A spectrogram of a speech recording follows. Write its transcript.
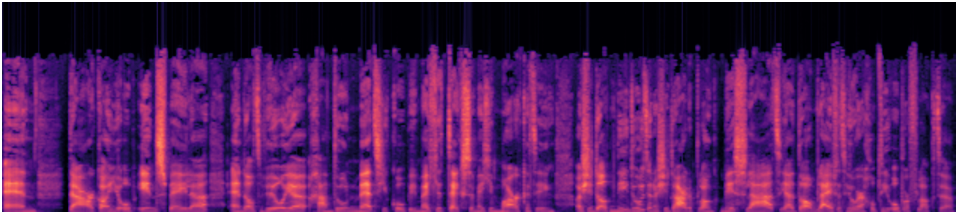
En daar kan je op inspelen. En dat wil je gaan doen met je copy, met je teksten, met je marketing. Als je dat niet doet en als je daar de plank mislaat, ja, dan blijft het heel erg op die oppervlakte.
